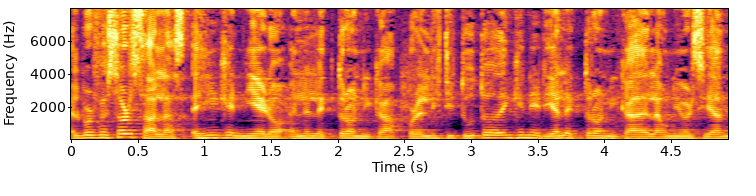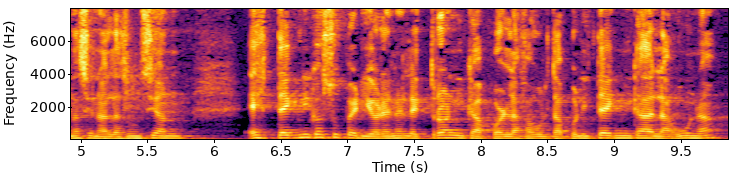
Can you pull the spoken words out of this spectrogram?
El profesor Salas es ingeniero en electrónica por el Instituto de Ingeniería Electrónica de la Universidad Nacional de Asunción es técnico superior en electrónica por la Facultad Politécnica de la UNA,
